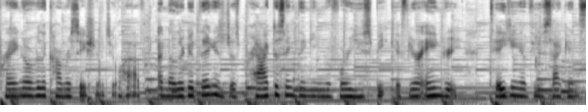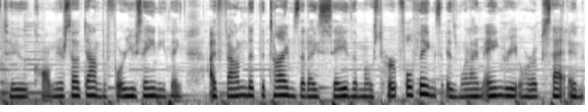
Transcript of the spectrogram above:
praying over the conversations you'll have. Another good thing is just practicing thinking before you speak. If you're angry, taking a few seconds to calm yourself down before you say anything. I found that the times that I say the most hurtful things is when I'm angry or upset and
